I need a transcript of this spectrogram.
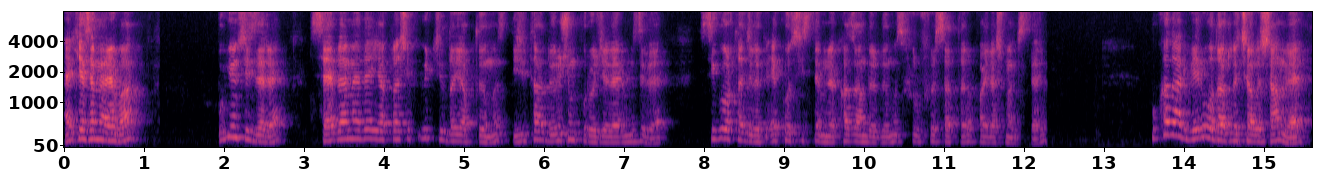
Herkese merhaba. Bugün sizlere SBM'de yaklaşık 3 yılda yaptığımız dijital dönüşüm projelerimizi ve sigortacılık ekosistemine kazandırdığımız fır- fırsatları paylaşmak isterim. Bu kadar veri odaklı çalışan ve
